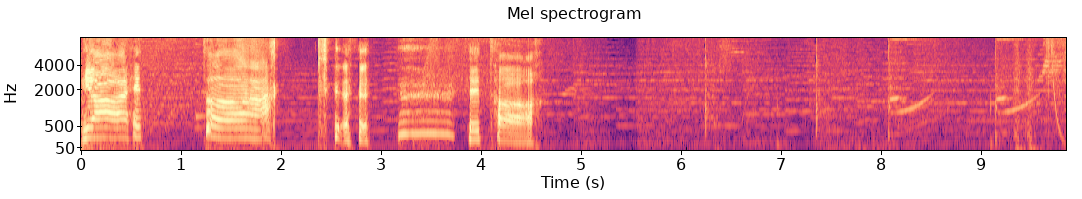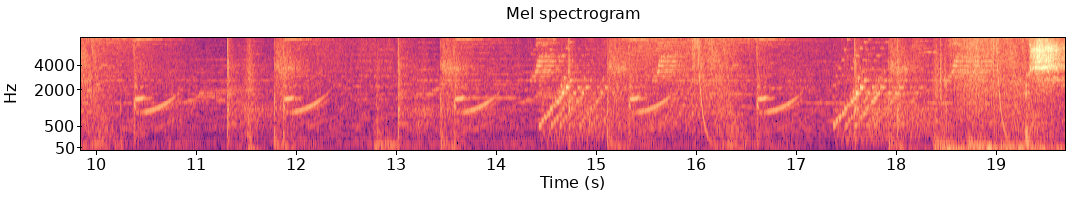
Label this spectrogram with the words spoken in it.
いやー、減ったー減ったーよし。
